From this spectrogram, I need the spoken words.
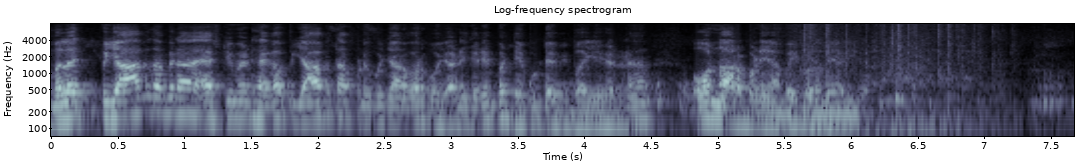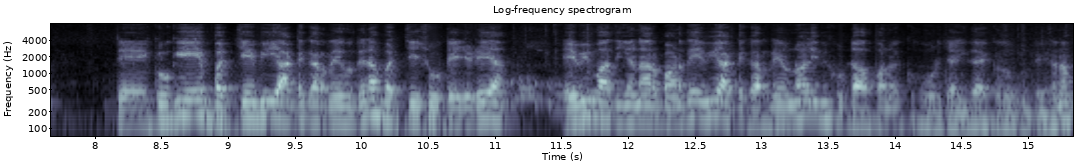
ਮਤਲਬ 50 ਦਾ ਮੇਰਾ ਐਸਟੀਮੇਟ ਹੈਗਾ 50 ਤਾਂ ਆਪਣੇ ਕੋਲ ਜਾਨਵਰ ਹੋ ਜਾਣੇ, ਜਿਹੜੇ ਵੱਡੇ ਬੁੱਢੇ ਵੀ ਬਾਜੀ ਛੱਡਣਾ ਉਹ ਨਰ ਬਣਿਆ ਬਾਈ ਬੜਦੇ ਵਾਲੀ ਦਾ। ਤੇ ਕਿਉਂਕਿ ਇਹ ਬੱਚੇ ਵੀ ਅੱਡ ਕਰਨੇ ਹੁੰਦੇ ਨਾ, ਬੱਚੇ ਛੋਟੇ ਜਿਹੜੇ ਆ, ਇਹ ਵੀ ਮਾਦੀਆਂ ਨਾਲ ਬਣਦੇ, ਇਹ ਵੀ ਅੱਡ ਕਰਨੇ, ਉਹਨਾਂ ਲਈ ਵੀ ਖੁੱਡਾ ਆਪਾਂ ਨੂੰ ਇੱਕ ਹੋਰ ਚਾਹੀਦਾ, ਇੱਕ ਦੋ ਖੁੱਡੇ, ਹਨਾ?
